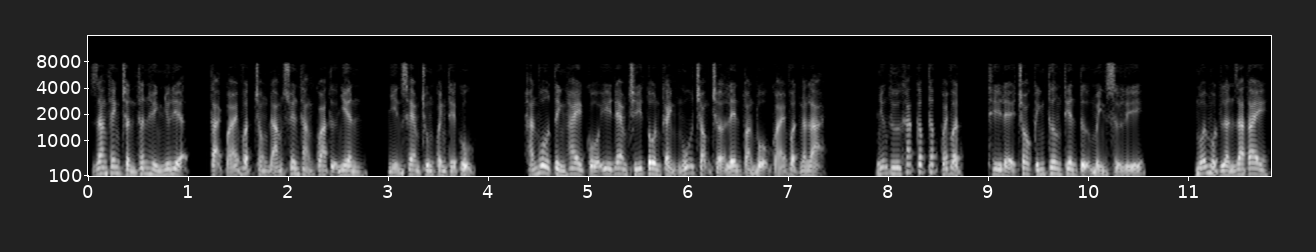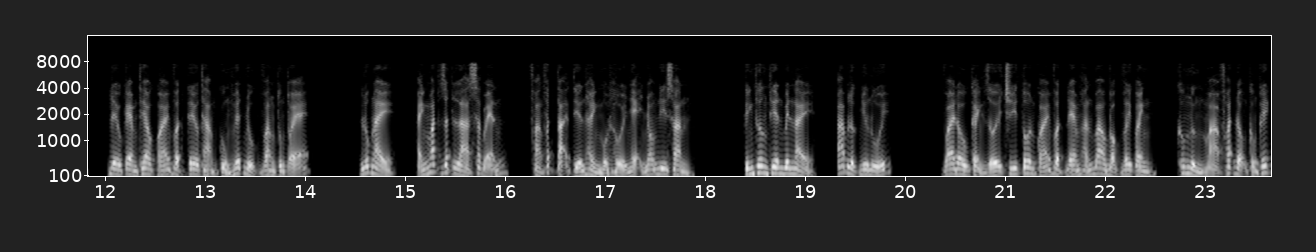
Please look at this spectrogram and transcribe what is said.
giang thanh trần thân hình như điện, tại quái vật trong đám xuyên thẳng qua tự nhiên, nhìn xem chung quanh thế cục. Hắn vô tình hay cố ý đem trí tôn cảnh ngũ trọng trở lên toàn bộ quái vật ngăn lại. Những thứ khác cấp thấp quái vật thì để cho kính thương thiên tự mình xử lý. Mỗi một lần ra tay, đều kèm theo quái vật kêu thảm cùng huyết nhục văng tung tóe. Lúc này, ánh mắt rất là sắc bén, phản phất tại tiến hành một hồi nhẹ nhõm đi săn. Kính thương thiên bên này, áp lực như núi. Vài đầu cảnh giới trí tôn quái vật đem hắn bao bọc vây quanh, không ngừng mà phát động công kích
